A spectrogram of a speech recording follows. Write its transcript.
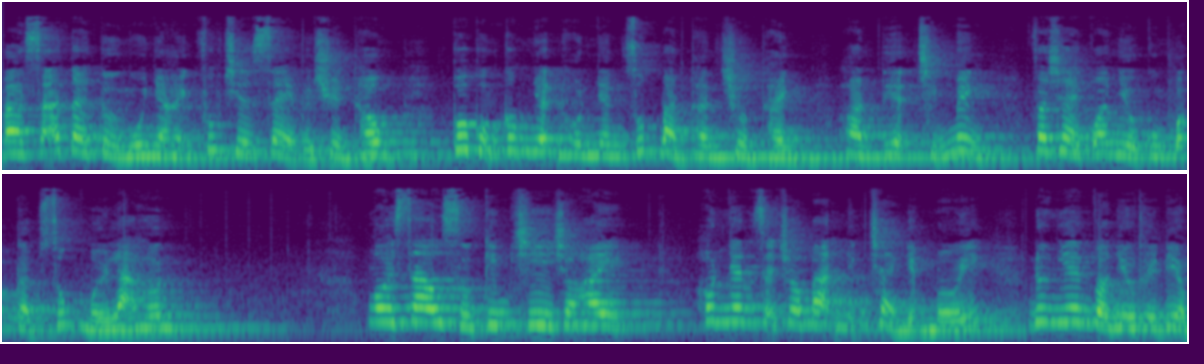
Bà xã tài tử ngôi nhà hạnh phúc chia sẻ với truyền thông, cô cũng công nhận hôn nhân giúp bản thân trưởng thành, hoàn thiện chính mình và trải qua nhiều cung bậc cảm xúc mới lạ hơn. Ngôi sao xứ Kim Chi cho hay, hôn nhân sẽ cho bạn những trải nghiệm mới. Đương nhiên vào nhiều thời điểm,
